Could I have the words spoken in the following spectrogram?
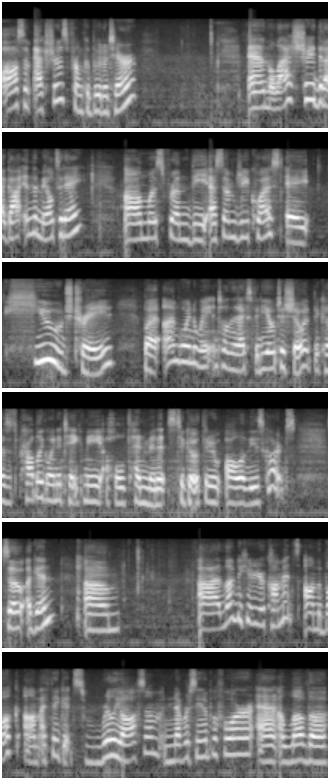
awesome extras from kabouterterreur. And the last trade that I got in the mail today um, was from the SMG Quest, a huge trade, but I'm going to wait until the next video to show it because it's probably going to take me a whole 10 minutes to go through all of these cards. So again, um, I'd love to hear your comments on the book. Um, I think it's really awesome. Never seen it before, and I love the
